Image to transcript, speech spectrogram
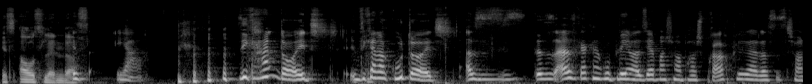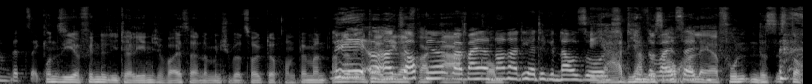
Ist Ausländer. ist, ja, sie kann Deutsch. Sie kann auch gut Deutsch. Also das ist alles gar kein Problem. Also sie hat manchmal ein paar Sprachfehler, das ist schon witzig. und sie erfindet italienische Weisheit, da bin ich überzeugt davon. Wenn man andere Nee, äh, Italiener glaub fragt, mir, ach, bei meiner komm. Nonna, die hätte genauso. Ja, die haben das auch alle Weisheiten. erfunden. Das ist doch,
